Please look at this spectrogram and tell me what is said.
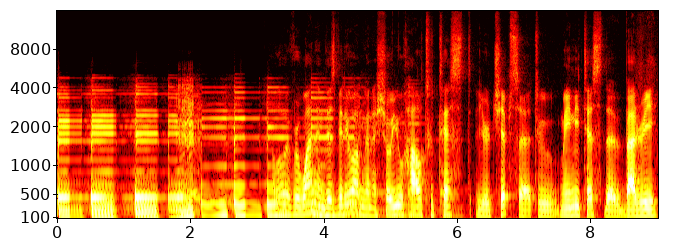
Hello everyone, in this video I'm going to show you how to test your chips uh, to mainly test the battery.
